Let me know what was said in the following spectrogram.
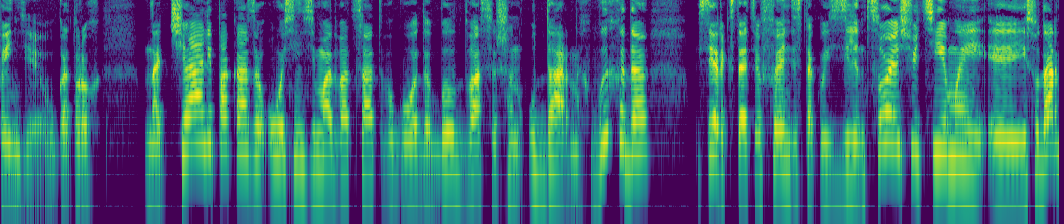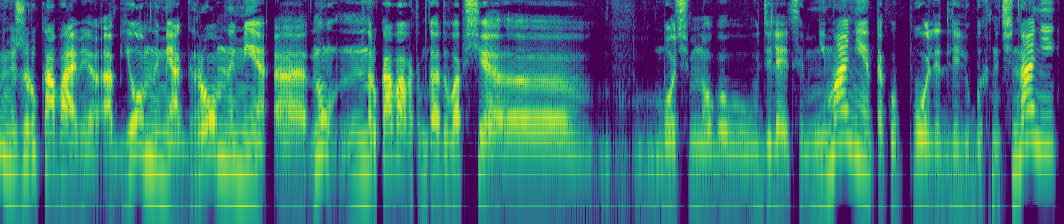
Фенди, у которых в начале показа осень-зима 2020 года было два совершенно ударных выхода. Серый, кстати, Фенди с такой зеленцой ощутимой э, и с ударными же рукавами, объемными, огромными. Э, ну, на рукава в этом году вообще э, очень много уделяется им внимания, такое поле для любых начинаний.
